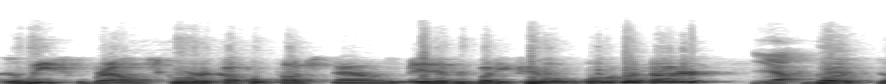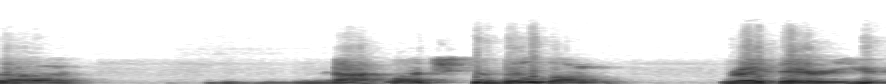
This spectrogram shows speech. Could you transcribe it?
At least the Browns scored a couple touchdowns and made everybody feel a little bit better Yep. but uh, not much to build on right there. You're,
